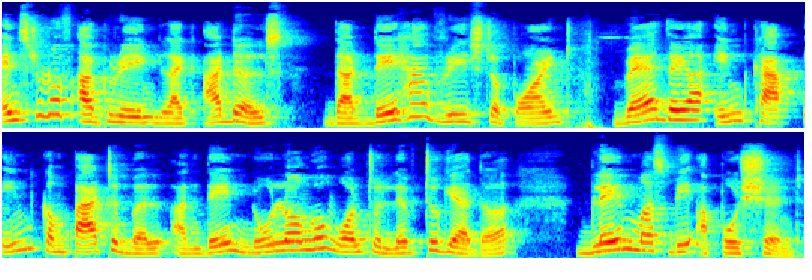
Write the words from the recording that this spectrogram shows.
Instead of agreeing like adults that they have reached a point where they are incap- incompatible and they no longer want to live together, blame must be apportioned.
